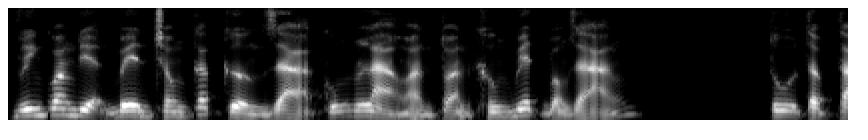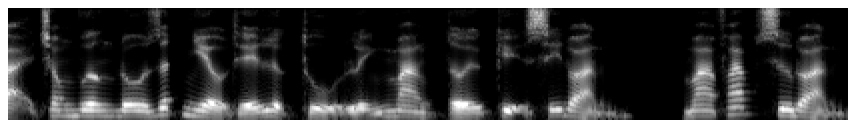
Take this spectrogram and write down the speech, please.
Vinh quang điện bên trong các cường giả cũng là hoàn toàn không biết bóng dáng. Tụ tập tại trong vương đô rất nhiều thế lực thủ lĩnh mang tới kỵ sĩ đoàn, ma pháp sư đoàn,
